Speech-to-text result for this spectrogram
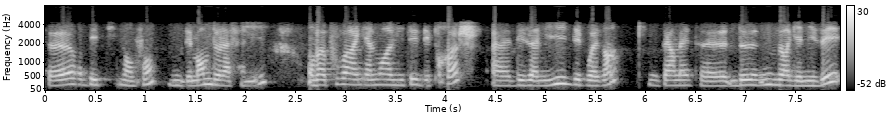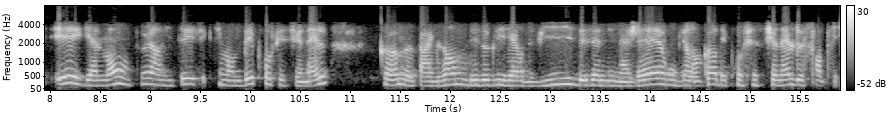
sœur, des petits enfants, donc des membres de la famille. On va pouvoir également inviter des proches, des amis, des voisins qui nous permettent de nous organiser. Et également, on peut inviter effectivement des professionnels comme par exemple des auxiliaires de vie, des aides ménagères ou bien encore des professionnels de santé.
